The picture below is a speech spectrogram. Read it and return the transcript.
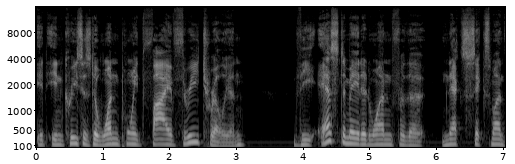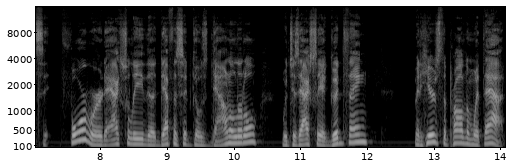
it increases to 1.53 trillion. The estimated one for the next six months forward, actually, the deficit goes down a little, which is actually a good thing. But here's the problem with that.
